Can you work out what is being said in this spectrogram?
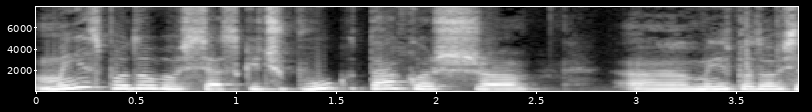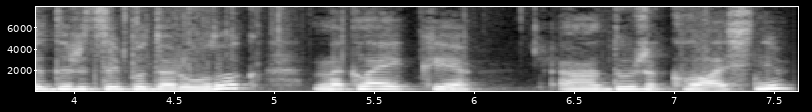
Мені сподобався скетчбук, також е, е, мені сподобався дуже цей подарунок. Наклейки дуже класні.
